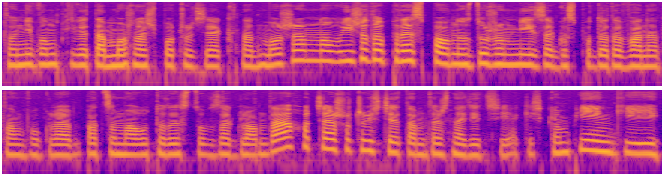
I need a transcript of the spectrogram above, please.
to niewątpliwie tam można się poczuć jak nad morzem. No jezioro Prespa, ono jest dużo mniej zagospodarowane, tam w ogóle bardzo mało turystów zagląda, chociaż oczywiście tam też znajdziecie jakieś kempingi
